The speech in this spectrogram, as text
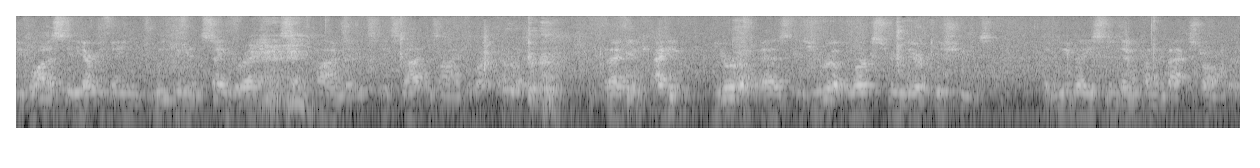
we want to see everything moving in the same direction at the same time, but it's, it's not designed to work that way. And I think, I think Europe, as, as Europe works through their issues, that we may see them coming back stronger,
